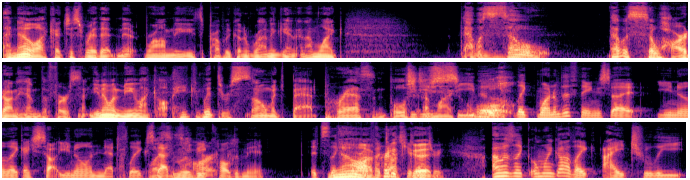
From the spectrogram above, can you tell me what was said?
I know, like I just read that Mitt Romney is probably going to run again, and I'm like, that was so, that was so hard on him the first time. You know what I mean? Like oh, he went through so much bad press and bullshit. Did you I'm like, see "Whoa." the like one of the things that you know, like I saw, you know, on Netflix that movie heart. called Mitt. It's like No, more I've of a heard it's good. documentary. I was like, oh my god, like I truly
